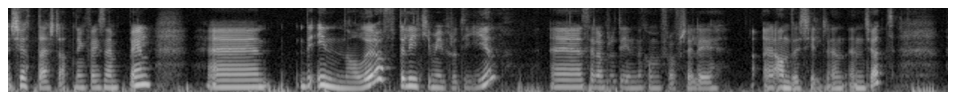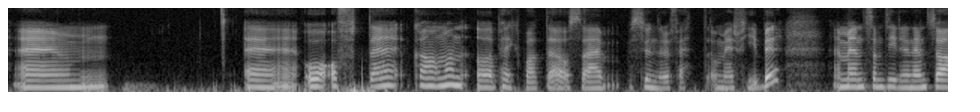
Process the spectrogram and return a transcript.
kjøtterstatning, f.eks. Eh, det inneholder ofte like mye protein, eh, selv om proteinene kommer fra forskjellige andre kilder enn kjøtt. Eh, eh, og ofte kan man eh, peke på at det også er sunnere fett og mer fiber. Eh, Men som tidligere nevnt så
